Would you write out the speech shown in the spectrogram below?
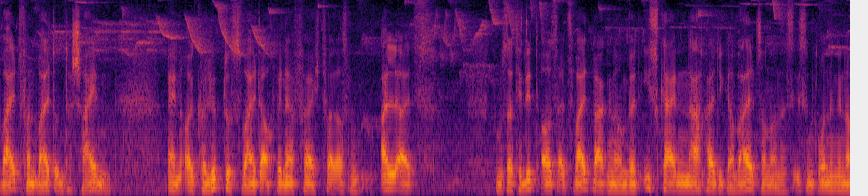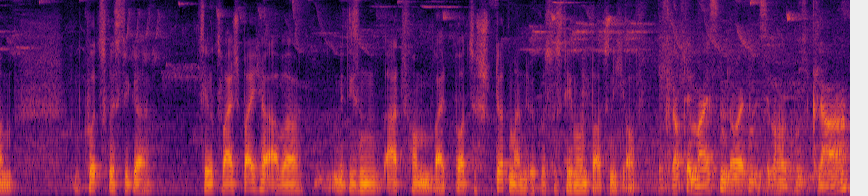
Wald von Wald unterscheiden. Ein Eukalyptuswald, auch wenn er vielleicht aus dem All als vom Satellit aus als Wald wahrgenommen wird, ist kein nachhaltiger Wald, sondern es ist im Grunde genommen ein kurzfristiger CO2-Speicher, aber mit diesem Art vom Waldbau zerstört man Ökosysteme und baut es nicht auf. Ich glaube, den meisten Leuten ist überhaupt nicht klar,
